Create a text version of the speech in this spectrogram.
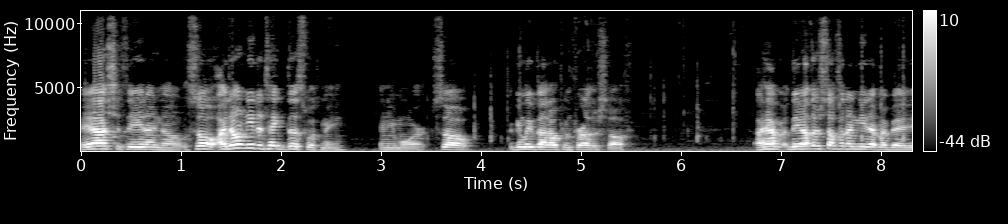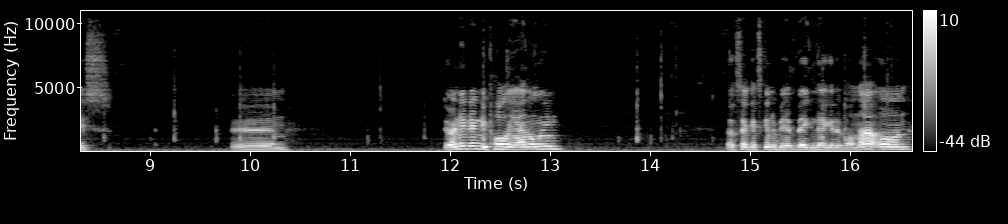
Yeah, Shathid, I know. So, I don't need to take this with me anymore. So, I can leave that open for other stuff. I have the other stuff that I need at my base. Um, do I need any polyaniline? Looks like it's going to be a big negative on that one.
